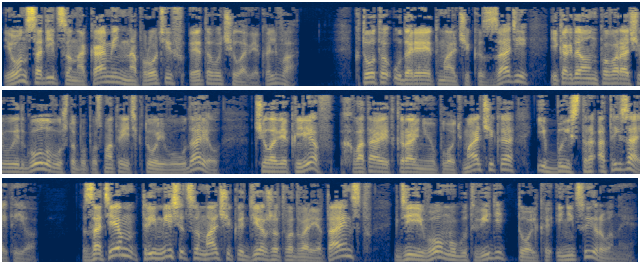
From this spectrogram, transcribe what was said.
и он садится на камень напротив этого человека-льва. Кто-то ударяет мальчика сзади, и когда он поворачивает голову, чтобы посмотреть, кто его ударил, человек-лев хватает крайнюю плоть мальчика и быстро отрезает ее. Затем три месяца мальчика держат во дворе таинств, где его могут видеть только инициированные.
